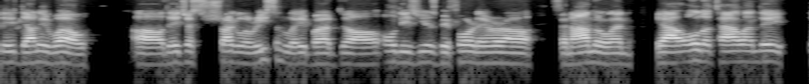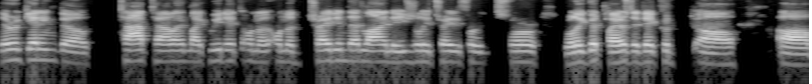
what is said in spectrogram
they done it well. Uh, they just struggled recently, but uh, all these years before they were uh, phenomenal. And yeah, all the talent they they were getting the top talent like we did on the on the trading deadline. They usually traded for for really good players that they could uh, uh,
